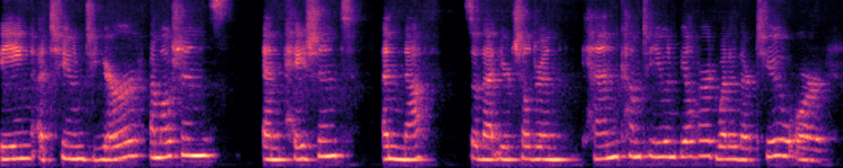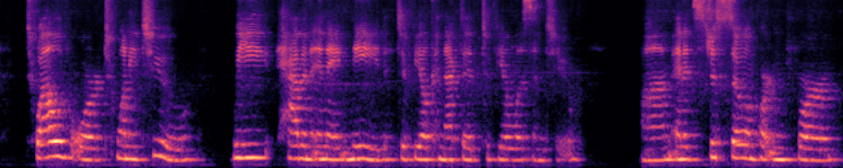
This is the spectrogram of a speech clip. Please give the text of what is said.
being attuned to your emotions and patient enough so that your children can come to you and feel heard whether they're 2 or 12 or 22 we have an innate need to feel connected, to feel listened to. Um, and it's just so important for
